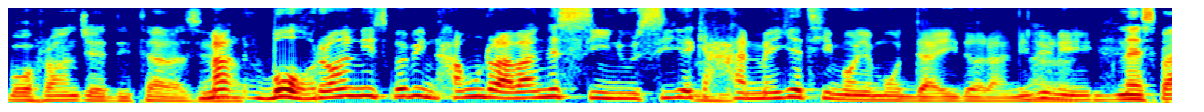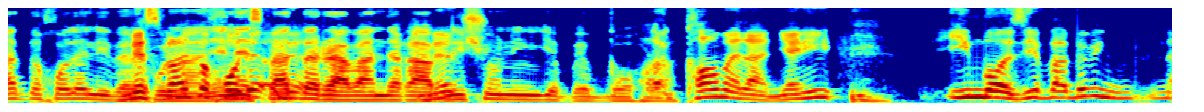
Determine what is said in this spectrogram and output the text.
بحران جدی تر از این من بحران نیست. ببین همون روند سینوسیه که همه تیمای مدعی دارن. می‌دونی؟ آره. نسبت به خود لیورپول نسبت به, یعنی خود... نسبت به روند قبلیشون این بحران. کاملا. یعنی این بازی و ببین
